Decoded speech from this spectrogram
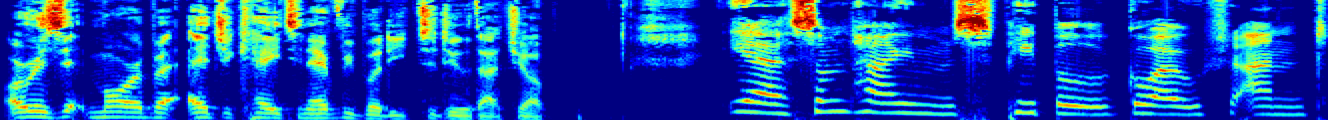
or is it more about educating everybody to do that job? Yeah, sometimes people go out and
